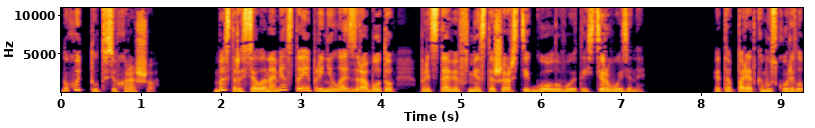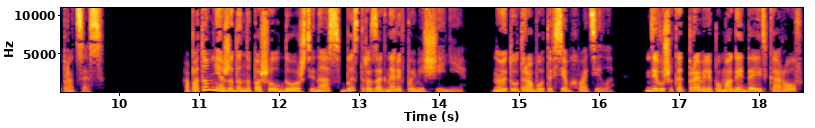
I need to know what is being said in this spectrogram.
Ну, хоть тут все хорошо. Быстро села на место и принялась за работу, представив вместо шерсти голову этой стервозины. Это порядком ускорило процесс. А потом неожиданно пошел дождь, и нас быстро загнали в помещение. Но и тут работы всем хватило. Девушек отправили помогать доить коров,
